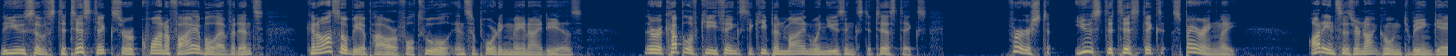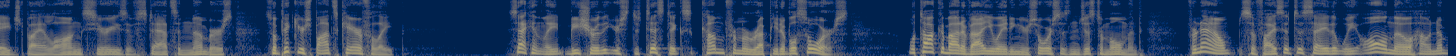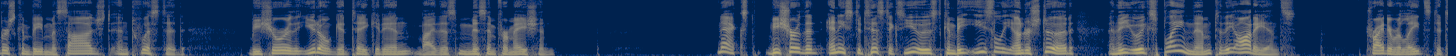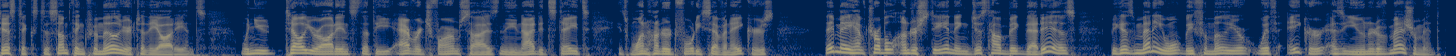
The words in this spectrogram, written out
The use of statistics or quantifiable evidence can also be a powerful tool in supporting main ideas. There are a couple of key things to keep in mind when using statistics. First, use statistics sparingly. Audiences are not going to be engaged by a long series of stats and numbers, so pick your spots carefully. Secondly, be sure that your statistics come from a reputable source. We'll talk about evaluating your sources in just a moment. For now, suffice it to say that we all know how numbers can be massaged and twisted. Be sure that you don't get taken in by this misinformation. Next, be sure that any statistics used can be easily understood and that you explain them to the audience. Try to relate statistics to something familiar to the audience. When you tell your audience that the average farm size in the United States is 147 acres, they may have trouble understanding just how big that is because many won't be familiar with acre as a unit of measurement.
